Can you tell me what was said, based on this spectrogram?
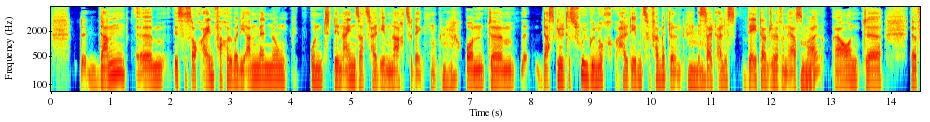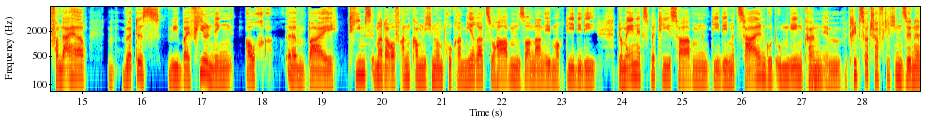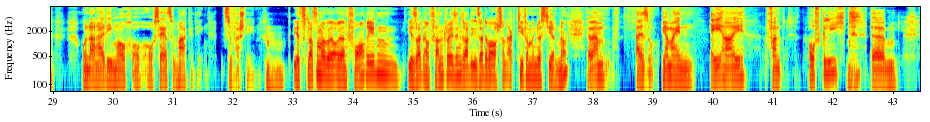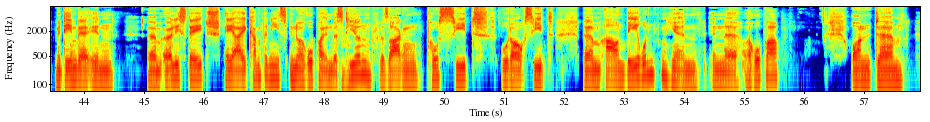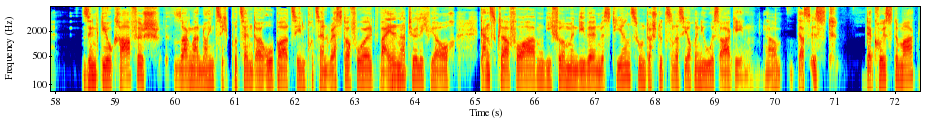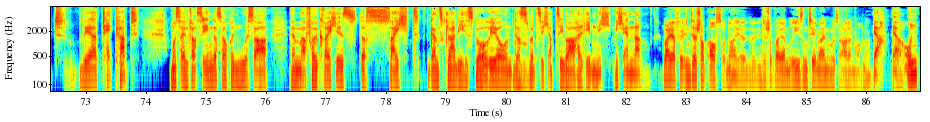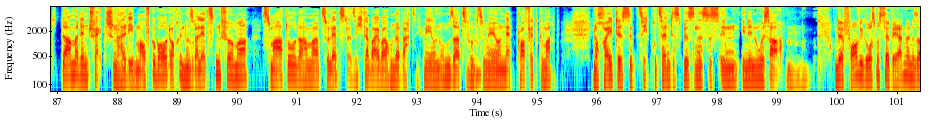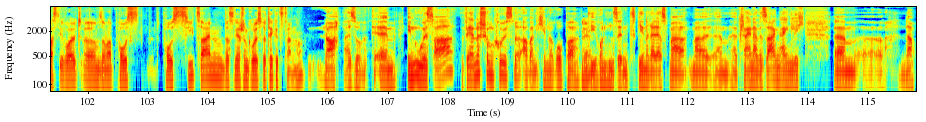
dann ähm, ist es auch einfacher über die Anwendung und den Einsatz halt eben nachzudenken. Mhm. Und ähm, das gilt es früh genug halt eben zu vermitteln. Mhm. Ist halt alles data-driven erstmal. Mhm. Ja, und äh, äh, von daher wird es wie bei vielen Dingen auch ähm, bei Teams immer darauf ankommen, nicht nur einen Programmierer zu haben, sondern eben auch die, die die Domain-Expertise haben, die die mit Zahlen gut umgehen können mhm. im betriebswirtschaftlichen Sinne und dann halt eben auch, auch, auch Sales und Marketing zu verstehen. Mhm. Jetzt lassen wir mal über euren Fonds reden. Ihr seid am Fundraising gerade, ihr seid aber auch schon aktiv am Investieren, ne? Ja, wir haben, also, wir haben einen AI-Fund aufgelegt, mhm. ähm, mit dem wir in ähm, Early Stage AI Companies in Europa investieren. Mhm. Wir sagen Post-Seed oder auch Seed ähm, A und B Runden hier in, in äh, Europa. Und ähm, sind geografisch, sagen wir 90 Prozent Europa, 10 Prozent Rest of World, weil mhm. natürlich wir auch ganz klar vorhaben, die Firmen, in die wir investieren, zu unterstützen, dass sie auch in die USA gehen. Ja, das ist der größte Markt. Wer Tech hat, muss einfach sehen, dass auch in den USA ähm, erfolgreich ist. Das zeigt ganz klar die Historie und mhm. das wird sich absehbar halt eben nicht, nicht ändern. War ja für Intershop auch so, ne? Intershop war ja ein Riesenthema in den USA dann auch, ne? Ja, ja. Und da haben wir den Traction halt eben aufgebaut, auch in unserer letzten Firma Smarto. Da haben wir zuletzt, als ich dabei war, 180 Millionen Umsatz, 15 mhm. Millionen Net Profit gemacht. Noch heute ist 70 Prozent des Businesses in, in den USA. Mhm. Und der Fonds, wie groß muss der werden, wenn du sagst, ihr wollt, ähm, sagen wir, Post, Post-Seed sein? Das sind ja schon größere Tickets dann, ne? Na, also ähm, in USA wären es schon größere, aber nicht in Europa. Ja. Die Runden sind generell erstmal mal ähm, äh, kleiner. Wir sagen eigentlich, ähm, äh, na,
